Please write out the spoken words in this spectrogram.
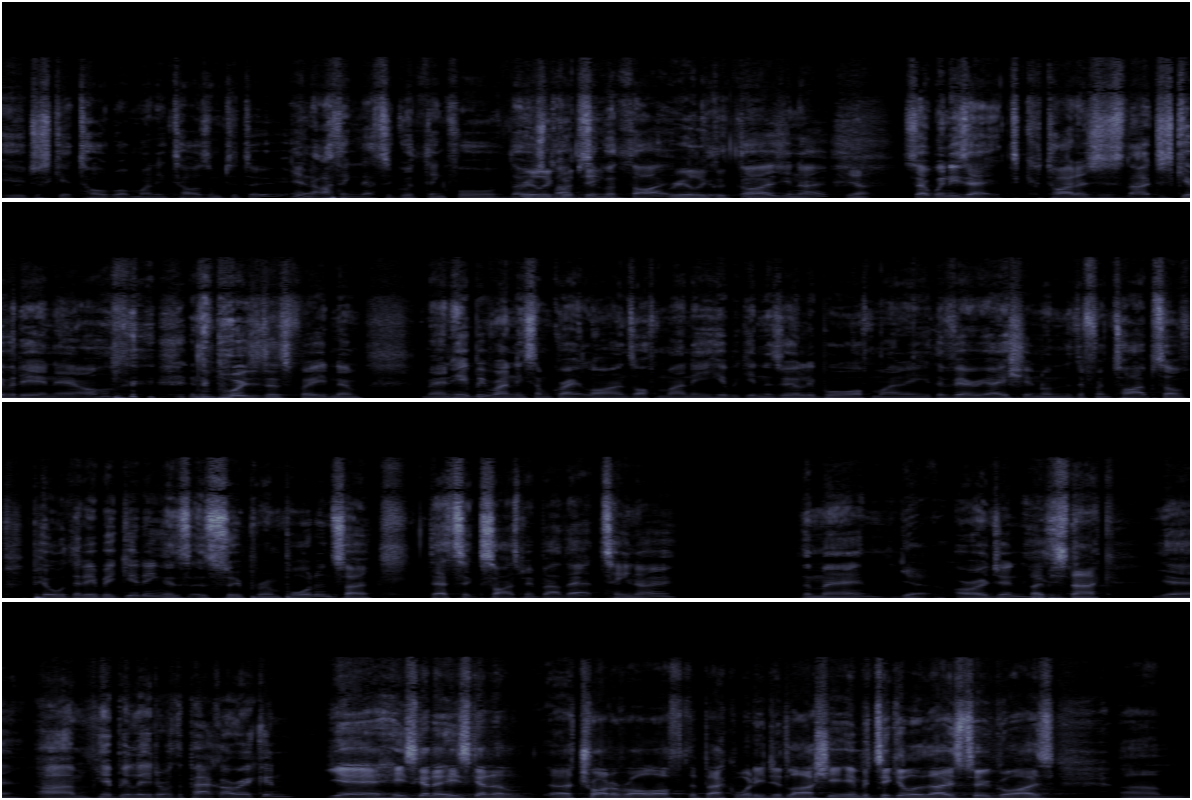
He'll just get told what money tells him to do, and I think that's a good thing for those Really good types thing. of good thigh, Really good thing. guys. You know. Yeah. So when he's at tight ends, just nah, just give it here now, and the boys are just feeding him. Man, he'll be running some great lines off money. He'll be getting his early ball off money. The variation on the different types of pill that he'll be getting is, is super important. So that excites me about that. Tino, the man, Yeah. Origin, Baby he's- snack. yeah, um, he'll be leader of the pack, I reckon. Yeah, he's gonna he's gonna uh, try to roll off the back of what he did last year. In particular, those two guys. Um,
